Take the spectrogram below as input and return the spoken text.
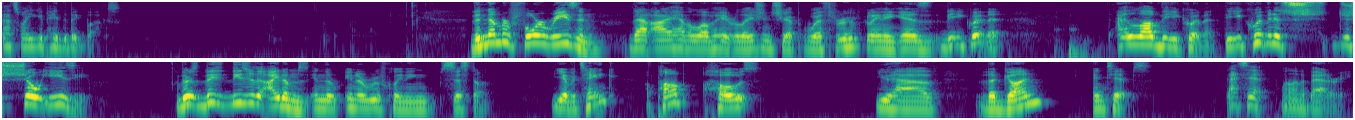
that's why you get paid the big bucks. The number four reason that I have a love hate relationship with roof cleaning is the equipment. I love the equipment. The equipment is just so easy. There's these are the items in the in a roof cleaning system. You have a tank, a pump, a hose. You have the gun and tips. That's it. Well, and a battery.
